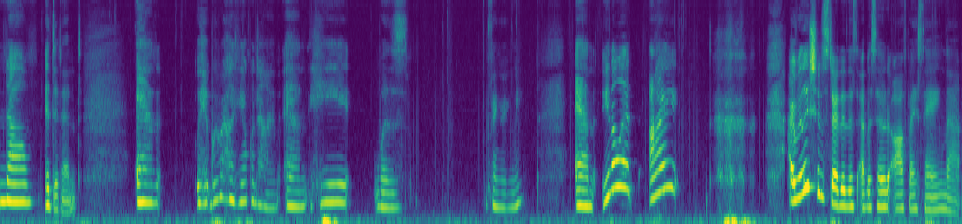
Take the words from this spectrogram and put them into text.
No, it didn't. And we, we were hooking up one time and he was fingering me. And you know what? I I really should have started this episode off by saying that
